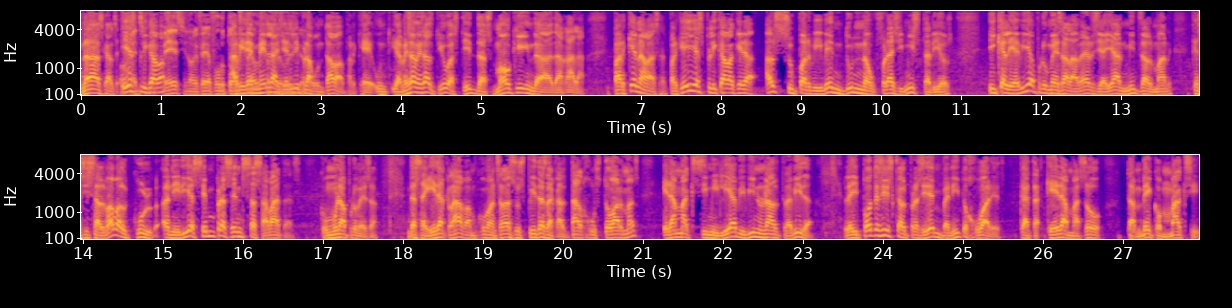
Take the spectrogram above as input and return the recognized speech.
anava descalç. I Almenys explicava... Bé, si no li feia furtó Evidentment, peus, la gent li preguntava, perquè un, i a més a més el tio vestit de smoking, de, de gala. Per què descalç? Perquè ell explicava que era el supervivent d'un naufragi misteriós i que li havia promès a la verge allà enmig del mar que si salvava el cul aniria sempre sense sabates, com una promesa. De seguida, clar, vam començar les sospites de que el tal Justo Armas era Maximilià vivint una altra vida. La hipòtesi és que el president Benito Juárez, que, que era maçó, també com Maxi,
